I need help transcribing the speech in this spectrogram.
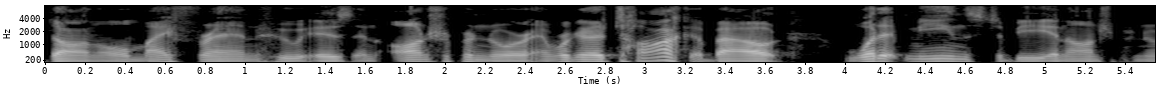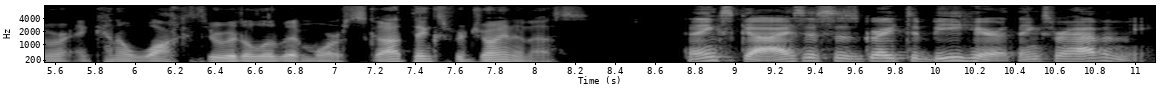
Donnell, my friend who is an entrepreneur, and we're going to talk about what it means to be an entrepreneur and kind of walk through it a little bit more. Scott, thanks for joining us. Thanks, guys. This is great to be here. Thanks for having me.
